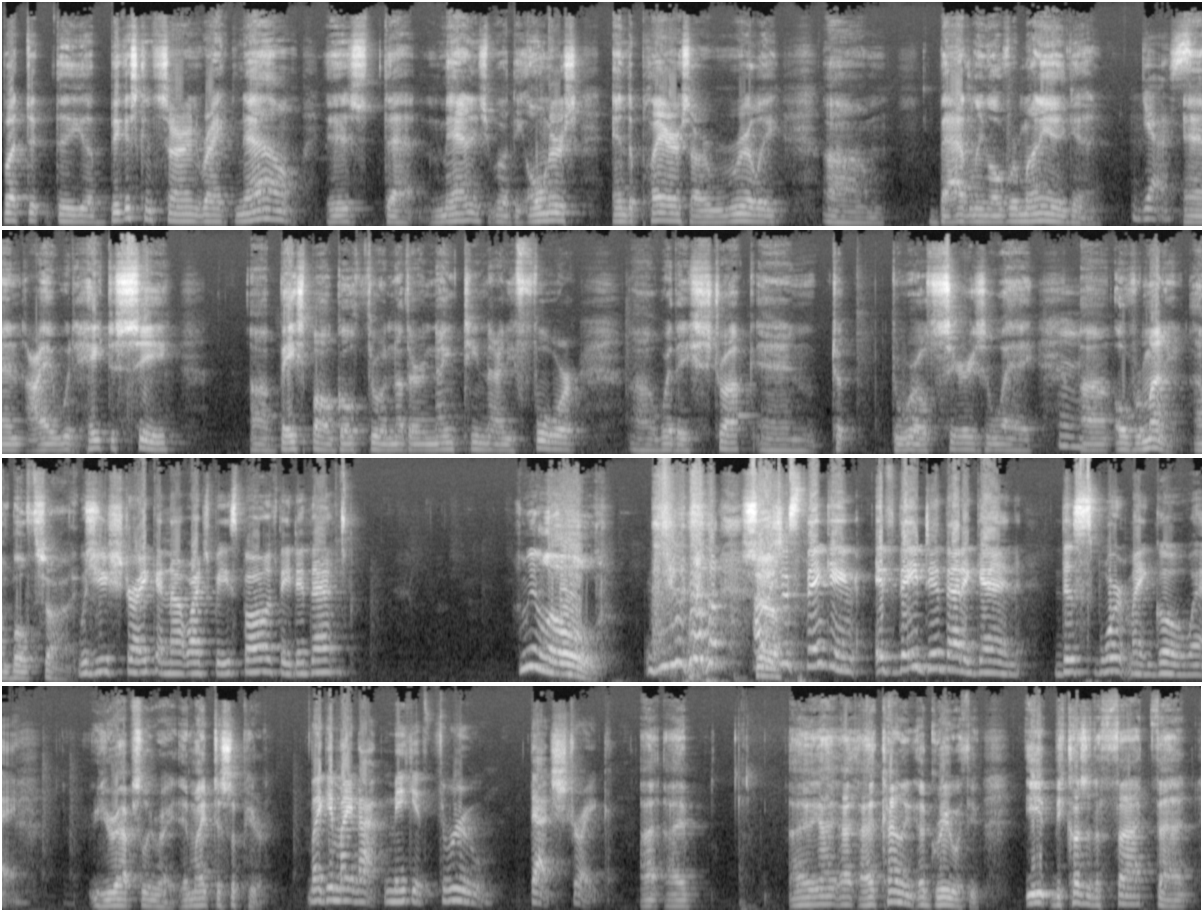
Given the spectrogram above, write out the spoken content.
but the, the uh, biggest concern right now is that management, well, the owners and the players are really um, battling over money again. Yes. And I would hate to see uh, baseball go through another 1994 uh, where they struck and took the World Series away uh, over money on both sides. Would you strike and not watch baseball if they did that? I'm getting a little old. so, I was just thinking if they did that again, the sport might go away. you're absolutely right. It might disappear. Like it might not make it through that strike. I I I, I, I kind of agree with you, because of the fact that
